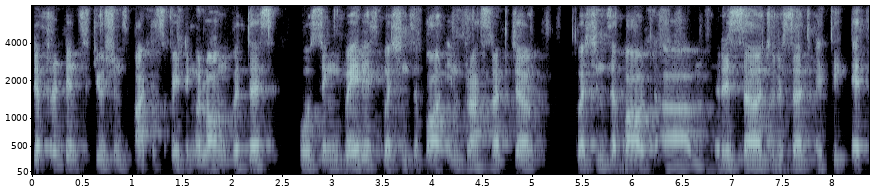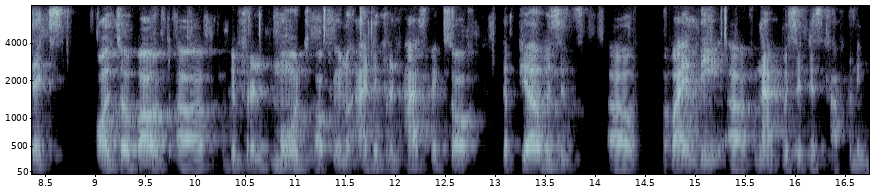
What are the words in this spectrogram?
different institutions participating along with us, posting various questions about infrastructure, questions about um, research, research ethics, also about uh, different modes of, you know, different aspects of the peer visits uh, while the uh, NAAC visit is happening.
